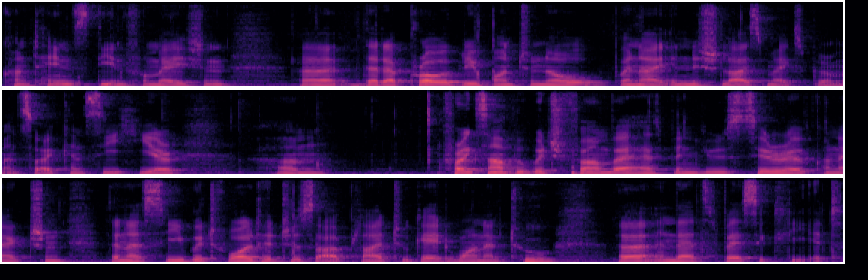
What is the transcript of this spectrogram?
contains the information uh, that I probably want to know when I initialize my experiment. So I can see here um, for example, which firmware has been used, serial connection, then I see which voltages are applied to gate 1 and 2, uh, and that's basically it.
